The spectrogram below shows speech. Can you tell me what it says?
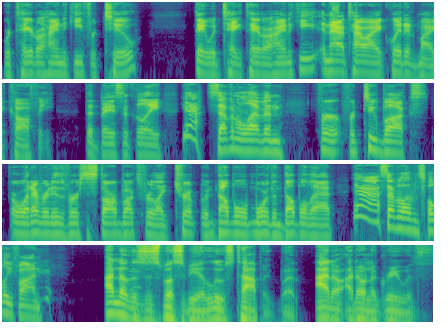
or Taylor Heinicke for two, they would take Taylor Heinicke. And that's how I equated my coffee. That basically, yeah, 7 Eleven for for two bucks or whatever it is versus Starbucks for like trip or double more than double that. Yeah, 7 Eleven's totally fine. I know this is supposed to be a loose topic, but I don't I don't agree with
